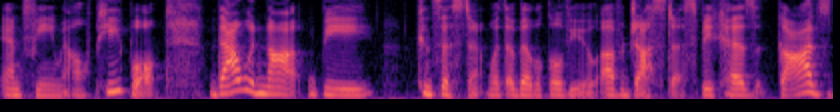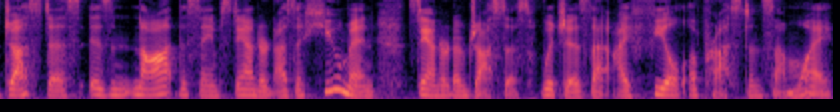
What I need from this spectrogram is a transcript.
and female people. That would not be consistent with a biblical view of justice because God's justice is not the same standard as a human standard of justice, which is that I feel oppressed in some way.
